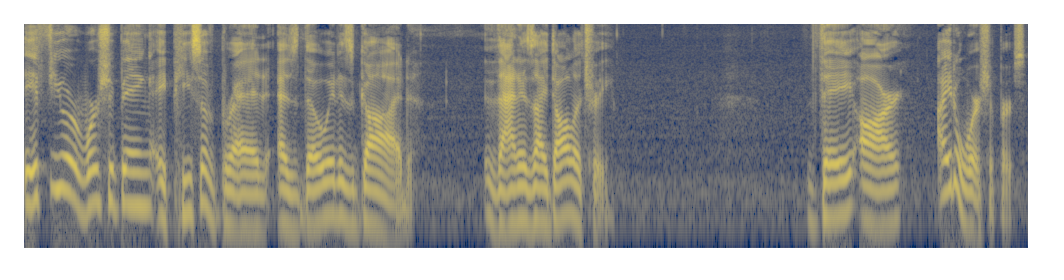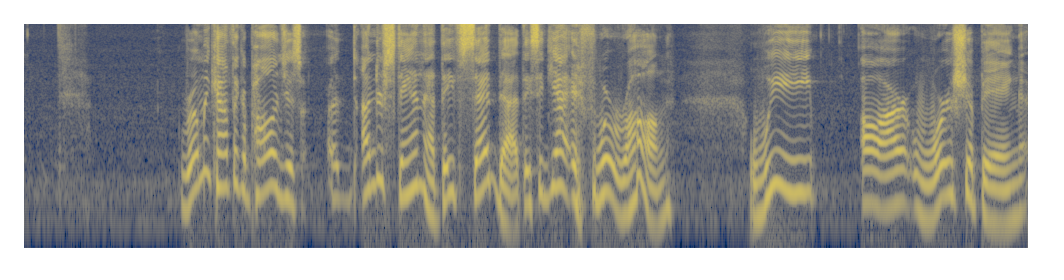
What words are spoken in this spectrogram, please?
if you are worshiping a piece of bread as though it is God, that is idolatry they are idol worshippers. Roman Catholic apologists uh, understand that. They've said that. They said, yeah, if we're wrong, we are worshiping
